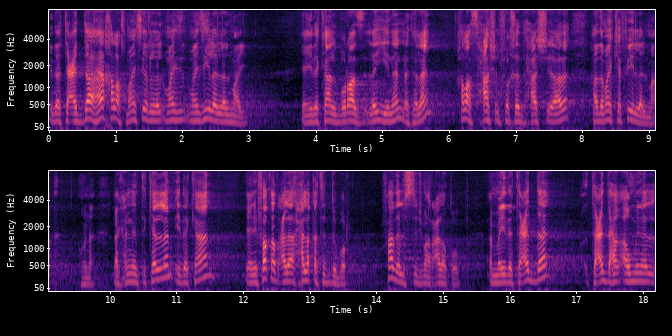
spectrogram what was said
إذا تعداها خلاص ما يصير ما يزيل إلا الماء. يعني إذا كان البراز لينا مثلا خلاص حاش الفخذ حاش هذا هذا ما يكفيه إلا الماء هنا. لكن إحنا نتكلم إذا كان يعني فقط على حلقة الدبر فهذا الاستجمار على طول. أما إذا تعدى تعدى أو من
